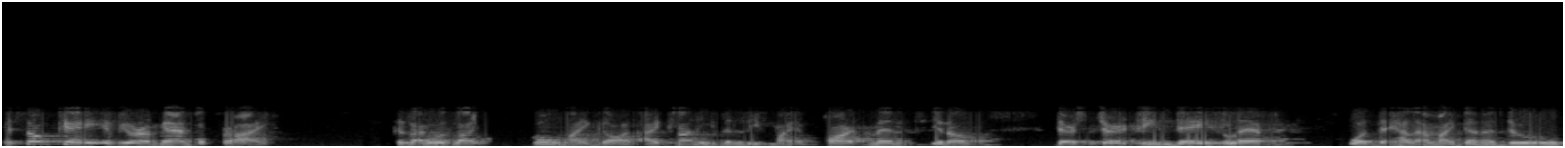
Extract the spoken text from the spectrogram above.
It's okay if you're a man to cry. Because I was like, oh my God, I can't even leave my apartment, you know? There's 13 days left. What the hell am I to do?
